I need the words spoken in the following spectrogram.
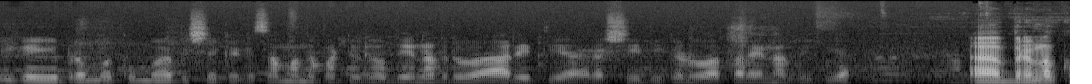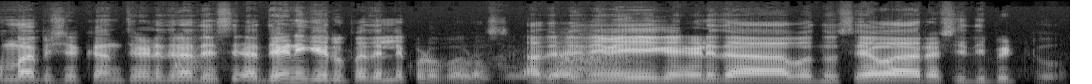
ಈಗ ಈ ಬ್ರಹ್ಮ ಕುಂಭಾಭಿಷೇಕಕ್ಕೆ ಸಂಬಂಧಪಟ್ಟಿರೋದು ಏನಾದ್ರು ಆ ರೀತಿಯ ರಶೀದಿಗಳು ಆ ತರ ಏನಾದ್ರು ಇದೆಯಾ? ಬ್ರಹ್ಮಕುಂಭಾಭಿಷೇಕ ಅಂತ ಹೇಳಿದ್ರೆ ಅದೇ ದೇಣಿಗೆ ರೂಪದಲ್ಲಿ ಕೊಡಬಹುದು ಅದೇ ನೀವೇ ಈಗ ಹೇಳಿದ ಒಂದು ಸೇವಾ ರಸೀದಿ ಬಿಟ್ಟು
